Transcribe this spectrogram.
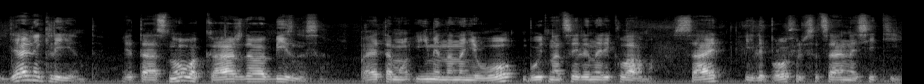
Идеальный клиент – это основа каждого бизнеса, поэтому именно на него будет нацелена реклама, сайт или профиль в социальной сети.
